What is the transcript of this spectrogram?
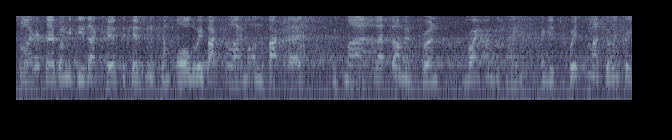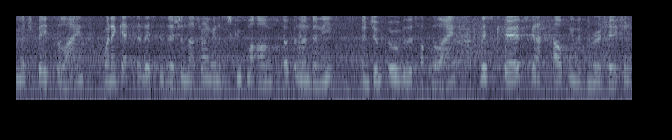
So like I said, when we do that curve, the curve's going to come all the way back to the line on the back edge with my left arm in front, right arm behind. Going to twist my thumb pretty much face the line. When I get to this position, that's where I'm going to scoop my arms up and underneath and jump over the top of the line. This curve's going to help me with the rotation.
